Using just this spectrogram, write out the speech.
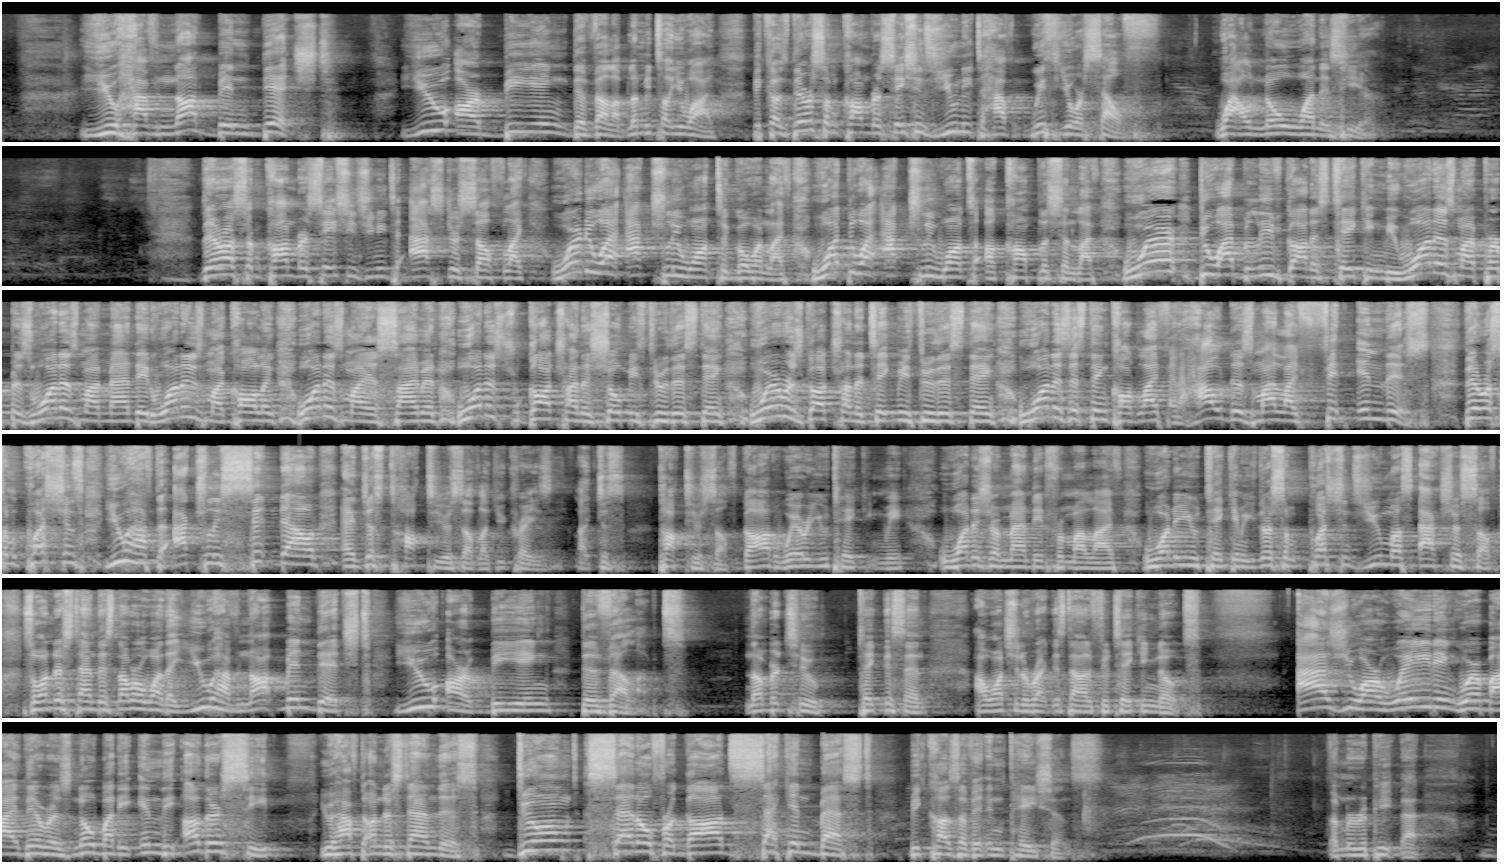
You have not been ditched you are being developed. Let me tell you why. Because there are some conversations you need to have with yourself while no one is here. There are some conversations you need to ask yourself, like, where do I actually want to go in life? What do I actually want to accomplish in life? Where do I believe God is taking me? What is my purpose? What is my mandate? What is my calling? What is my assignment? What is God trying to show me through this thing? Where is God trying to take me through this thing? What is this thing called life? And how does my life fit in this? There are some questions you have to actually sit down and just talk to yourself like you crazy. Like, just Talk to yourself. God, where are you taking me? What is your mandate for my life? What are you taking me? There's some questions you must ask yourself. So understand this number one, that you have not been ditched, you are being developed. Number two, take this in. I want you to write this down if you're taking notes. As you are waiting, whereby there is nobody in the other seat, you have to understand this. Don't settle for God's second best because of impatience. Let me repeat that.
